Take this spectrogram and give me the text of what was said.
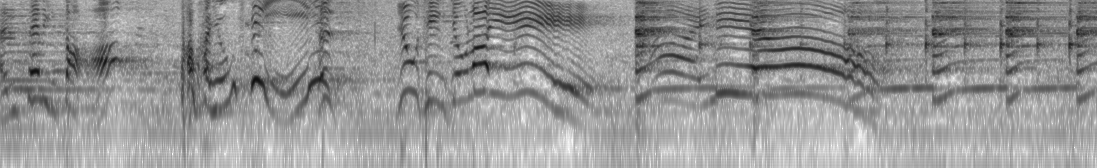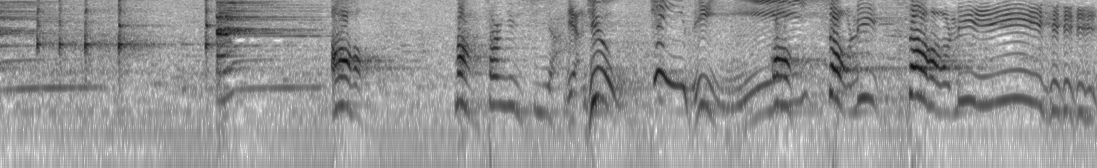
陈三里到，快快有请，有请九老爷来了。啊，马上有戏呀，娘舅敬礼。哦，少礼少礼。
